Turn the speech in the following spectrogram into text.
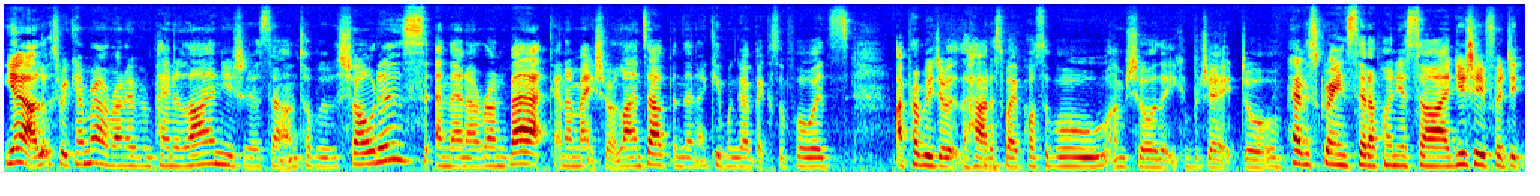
yeah, I look through camera, I run over and paint a line. Usually I start on top of the shoulders, and then I run back and I make sure it lines up, and then I keep on going backwards and forwards. I probably do it the hardest way possible. I'm sure that you can project or have a screen set up on your side. Usually, if I did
